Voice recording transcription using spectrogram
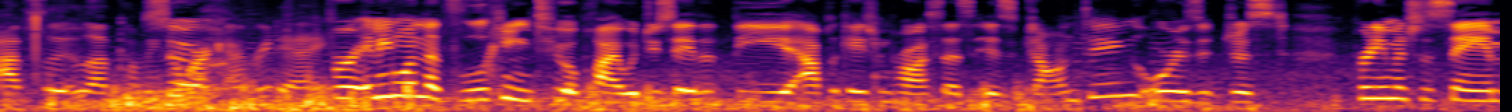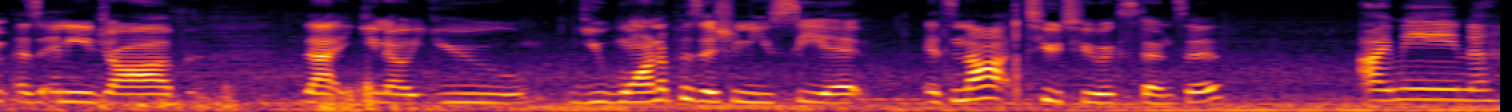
absolutely love coming So, to work every day. For anyone that's looking to apply, would you say that the application process is daunting, or is it just pretty much the same as any job that you know you you want a position, you see it, it's not too too extensive. I mean,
